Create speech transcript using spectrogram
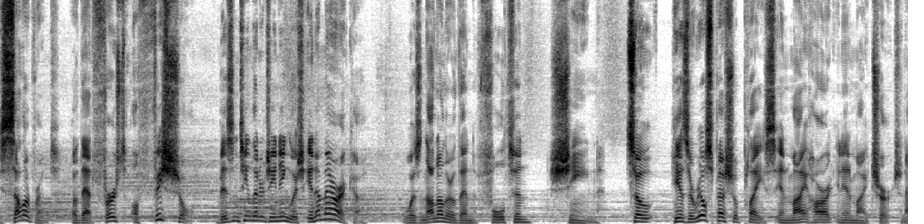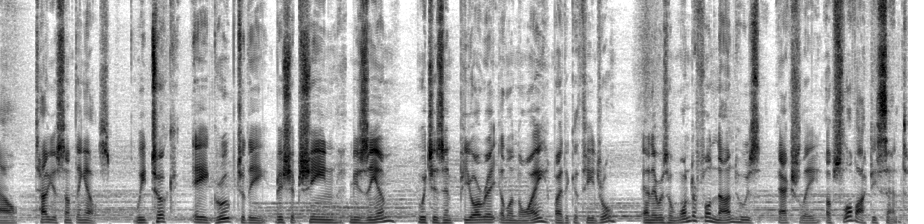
celebrant of that first official Byzantine liturgy in English in America was none other than Fulton Sheen. So he has a real special place in my heart and in my church. And I'll tell you something else. We took a group to the Bishop Sheen Museum, which is in Peoria, Illinois, by the cathedral. And there was a wonderful nun who's actually of Slovak descent,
